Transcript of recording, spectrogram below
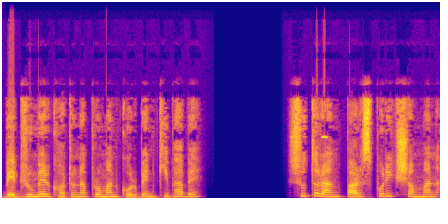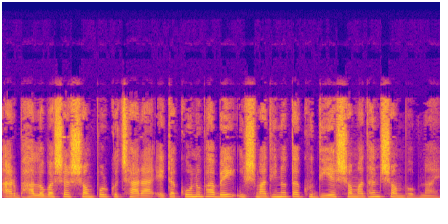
বেডরুমের ঘটনা প্রমাণ করবেন কীভাবে? সুতরাং পারস্পরিক সম্মান আর ভালোবাসার সম্পর্ক ছাড়া এটা কোনোভাবেই উষ্মাধীনতা ঘুদিয়ে সমাধান সম্ভব নয়।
